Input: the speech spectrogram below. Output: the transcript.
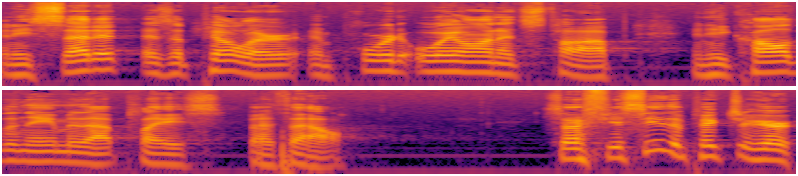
and he set it as a pillar and poured oil on its top, and he called the name of that place Bethel. So if you see the picture here,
